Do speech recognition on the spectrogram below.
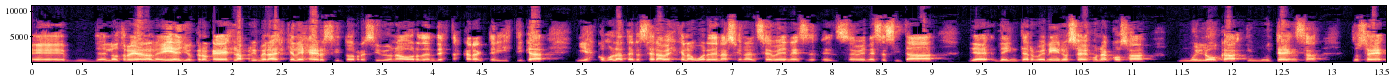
Eh, el otro día lo leía, yo creo que es la primera vez que el ejército recibe una orden de estas características y es como la tercera vez que la Guardia Nacional se ve, eh, se ve necesitada de, intervenir. O sea, es una cosa muy loca y muy tensa. Entonces,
